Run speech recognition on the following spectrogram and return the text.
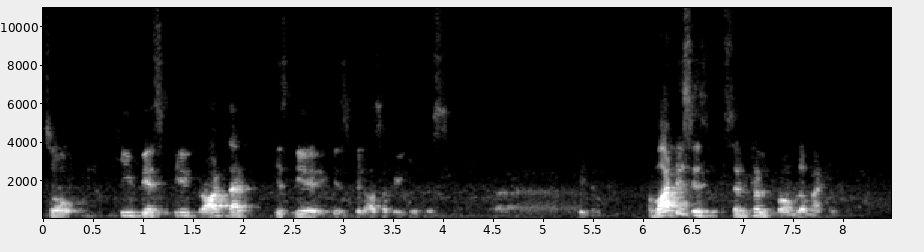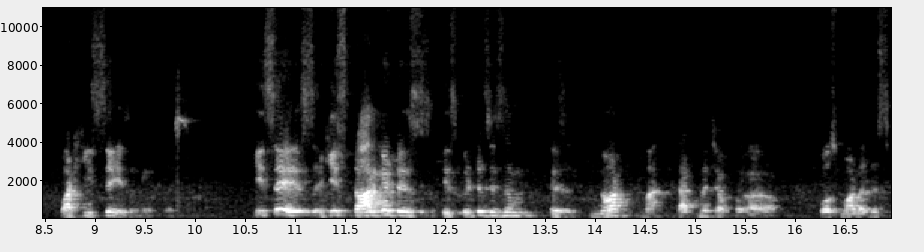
So he basically brought that his his philosophy to this uh, people. What is his central problematic? What he says about this? He says his target is his criticism is not that much of a postmodernist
